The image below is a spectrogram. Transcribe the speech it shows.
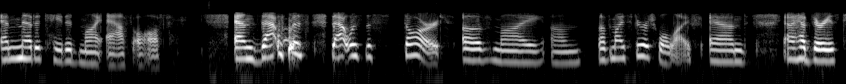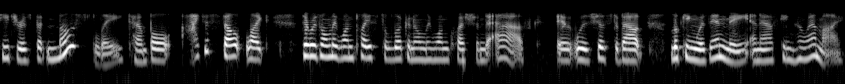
and meditated my ass off. And that was that was the start of my um of my spiritual life. And, and I had various teachers but mostly temple I just felt like there was only one place to look and only one question to ask. It was just about looking within me and asking who am I?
